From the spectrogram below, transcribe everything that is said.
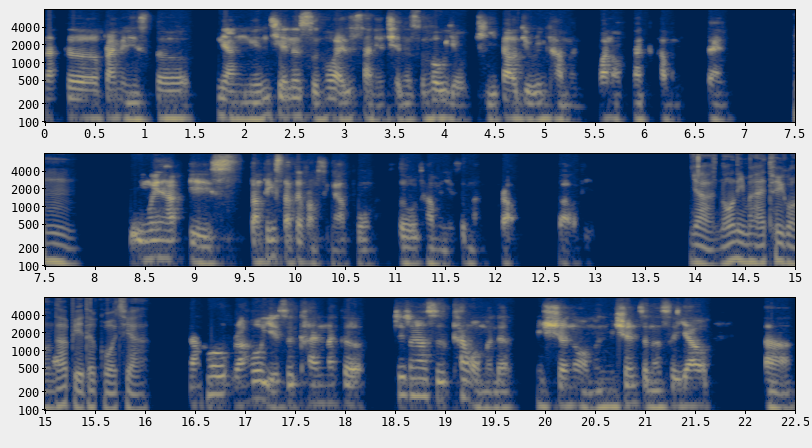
那个 Prime Minister 两年前的时候还是三年前的时候有提到 during 他们 one of 那个他们的 event，嗯，因为他 is something started from Singapore 嘛，所以他们也是蛮 proud about it。呀，然后你们还推广到别的国家，然后然后也是看那个最重要是看我们的 mission，我们 mission 真的是要呃、uh,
